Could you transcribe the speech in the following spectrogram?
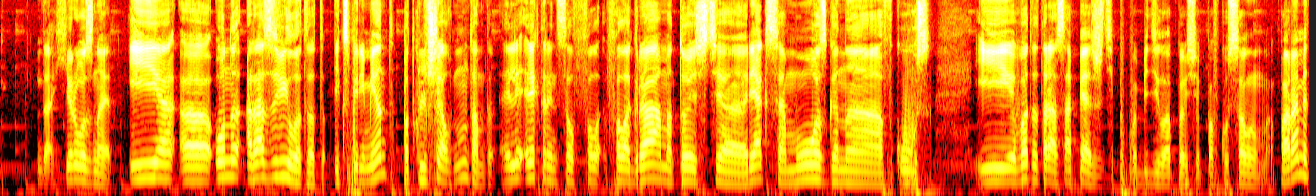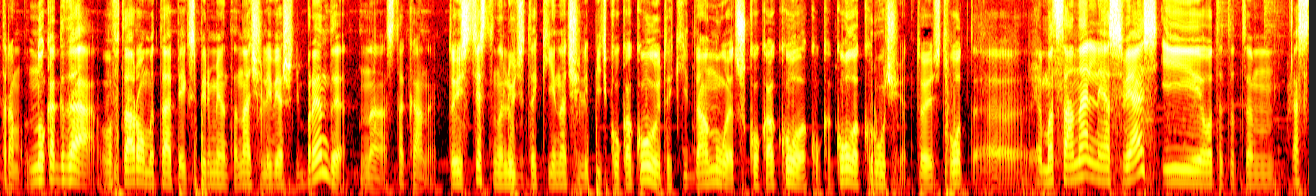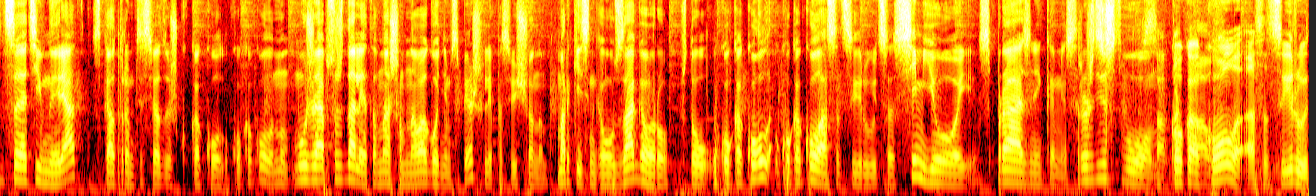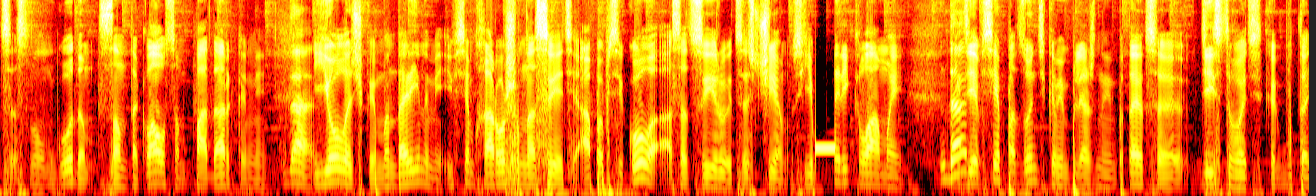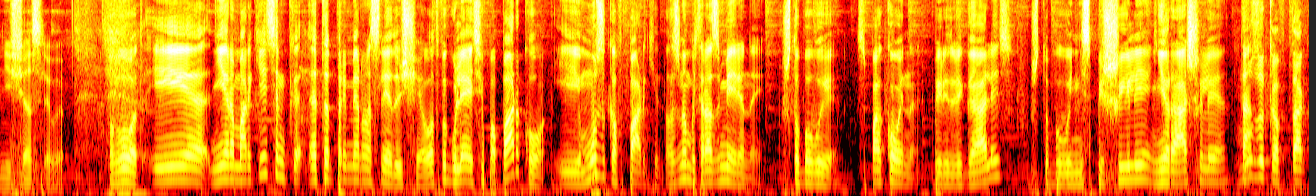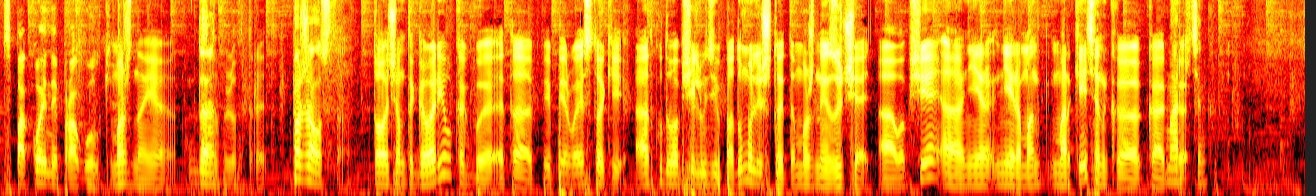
Да, хер его знает. И э, он развил этот эксперимент, подключал, ну там, эле- электроэнцефалограмма, то есть э, реакция мозга на вкус. И в этот раз, опять же, типа, победила Pepsi по вкусовым параметрам. Но когда во втором этапе эксперимента начали вешать бренды на стаканы, то, естественно, люди такие начали пить Кока-Колу и такие, да ну, это ж Кока-Кола, Кока-Кола круче. То есть вот э, эмоциональная связь и вот этот эм, ассоциативный ряд, с которым ты связываешь Кока-Колу. Кока-Кола, ну, мы уже обсуждали это в нашем новогоднем спешле, посвященном маркетинговому заговору, что у Кока-Колы Кока-Кола ассоциируется с семьей, с праздниками, с Рождеством. Кока-кола ассоциируется с Новым годом, с Санта-Клаусом, подарками, Да. елочкой, мандаринами и всем хорошим на свете. А Пепси-кола ассоциируется с чем? С ебаной рекламой, Да. где все под зонтиками пляжными пытаются действовать, как будто они счастливы. Вот. И нейромаркетинг это примерно следующее. Вот вы гуляете по парку, и музыка в парке должна быть размеренной, чтобы вы спокойно передвигались, чтобы вы не спешили, не рашили. Та- Музыка в такт спокойной прогулки. Можно я Да. вступлю в тред? Пожалуйста. То, о чем ты говорил, как бы, это п- первые истоки. Откуда вообще люди подумали, что это можно изучать? А вообще, а, нейро- нейромаркетинг, э, как... Маркетинг.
